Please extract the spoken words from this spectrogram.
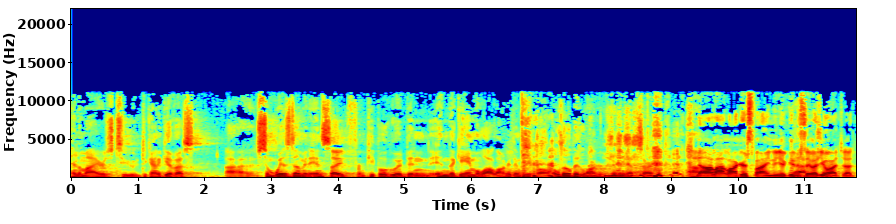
and the Meyers to to kind of give us. Uh, some wisdom and insight from people who had been in the game a lot longer than we, well, a little bit longer than we have. Sorry, no, a lot longer is fine. You can yeah, say what you want, Judd.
